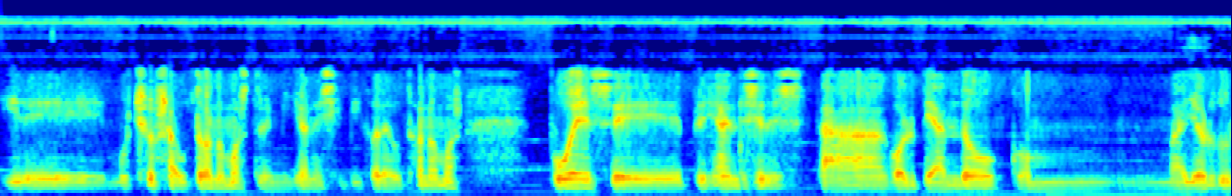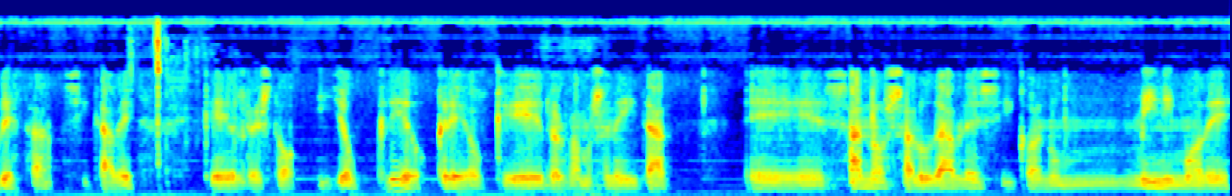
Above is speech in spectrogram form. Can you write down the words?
y de muchos autónomos, tres millones y pico de autónomos, pues eh, precisamente se les está golpeando con mayor dureza, si cabe, que el resto. Y yo creo, creo que los vamos a necesitar eh, sanos, saludables y con un mínimo de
